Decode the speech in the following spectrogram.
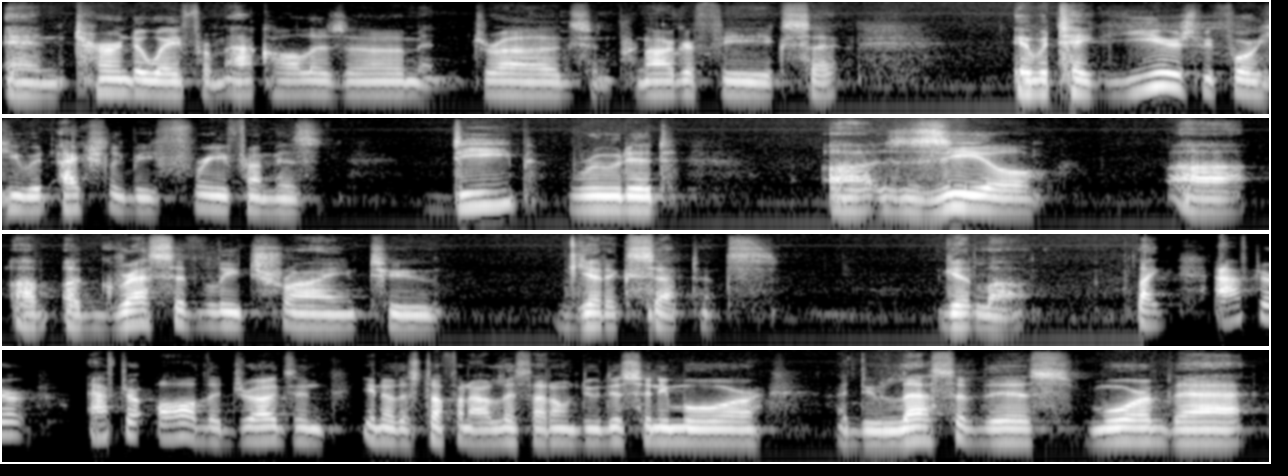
and turned away from alcoholism and drugs and pornography, etc., it would take years before he would actually be free from his deep rooted uh, zeal uh, of aggressively trying to get acceptance, get love. Like after after all the drugs and you know the stuff on our list, I don't do this anymore. I do less of this, more of that.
